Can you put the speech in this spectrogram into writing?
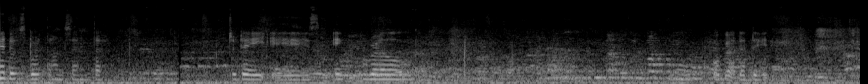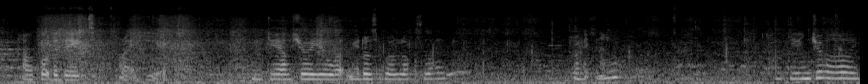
Middlesbrough Town Center. Today is April. Oh, forgot the date. I'll put the date right here. Okay, I'll show you what Middlesbrough looks like right now. Hope you enjoy.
